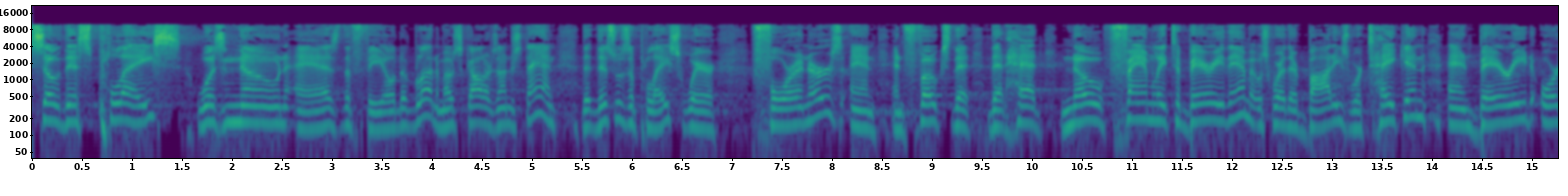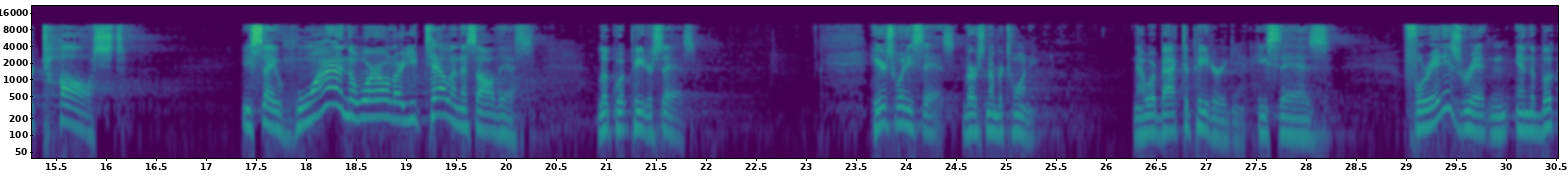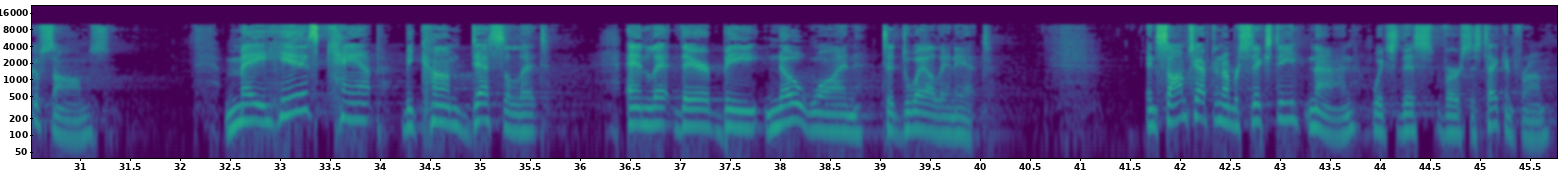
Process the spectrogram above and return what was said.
So this place was known as the field of blood. And most scholars understand that this was a place where foreigners and, and folks that, that had no family to bury them, it was where their bodies were taken and buried or tossed. You say, why in the world are you telling us all this? Look what Peter says. Here's what he says, verse number 20. Now we're back to Peter again. He says, For it is written in the book of Psalms, May his camp become desolate, and let there be no one to dwell in it. In Psalm chapter number 69, which this verse is taken from,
